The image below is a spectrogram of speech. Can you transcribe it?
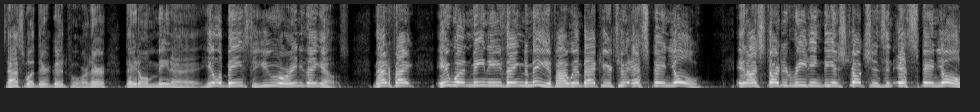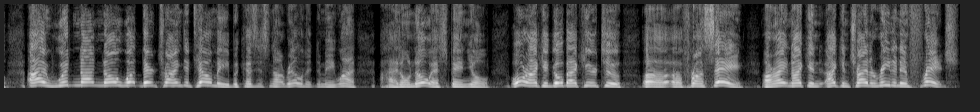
That's what they're good for. They're, they don't mean a hill of beans to you or anything else. Matter of fact, it wouldn't mean anything to me if I went back here to Espanol and I started reading the instructions in Espanol. I would not know what they're trying to tell me because it's not relevant to me. Why? I don't know Espanol. Or I could go back here to uh, uh, Francais, all right, and I can, I can try to read it in French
